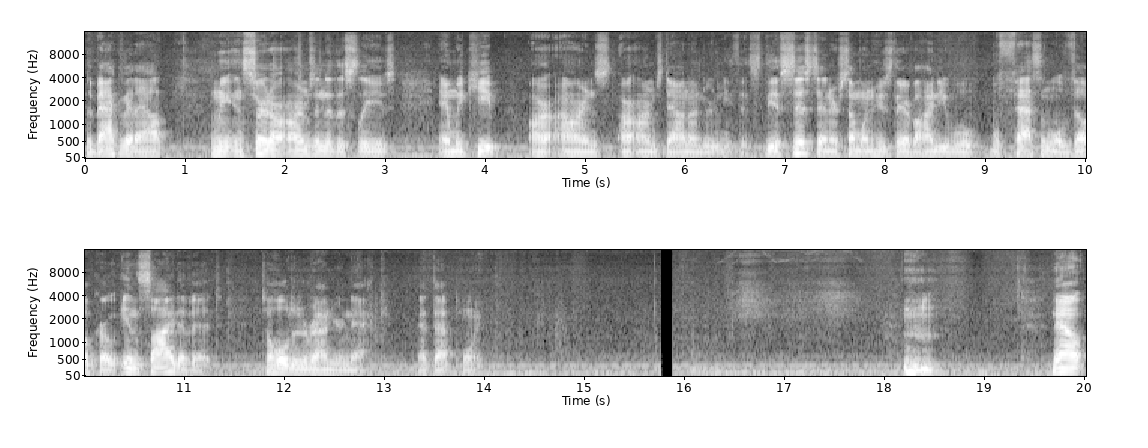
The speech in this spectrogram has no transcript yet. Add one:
the back of it out, and we insert our arms into the sleeves and we keep our arms our arms down underneath it. The assistant or someone who's there behind you will, will fasten a little Velcro inside of it to hold it around your neck at that point. now,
